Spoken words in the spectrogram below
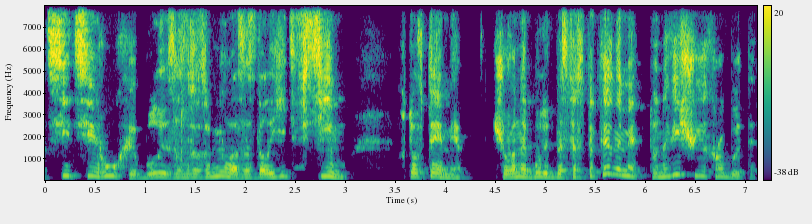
всі ці рухи були зрозуміло заздалегідь всім, хто в темі. Що вони будуть безперспективними, то навіщо їх робити?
